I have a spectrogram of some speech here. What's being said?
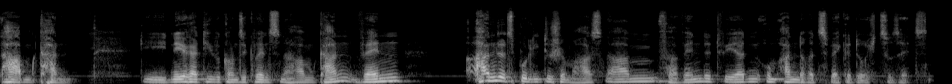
haben kann. Die negative Konsequenzen haben kann, wenn handelspolitische Maßnahmen verwendet werden, um andere Zwecke durchzusetzen.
